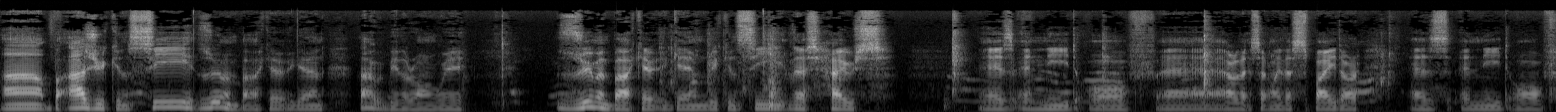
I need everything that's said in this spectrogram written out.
Uh, but as you can see, zooming back out again, that would be the wrong way. Zooming back out again, we can see this house is in need of, uh, or that certainly this spider is in need of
